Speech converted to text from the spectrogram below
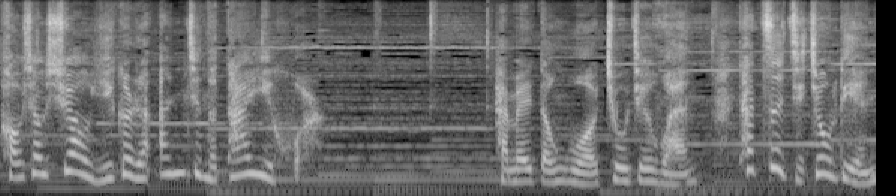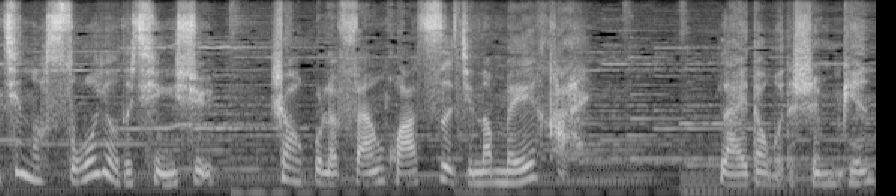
好像需要一个人安静的待一会儿。还没等我纠结完，他自己就敛尽了所有的情绪，绕过了繁华似锦的美海，来到我的身边。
